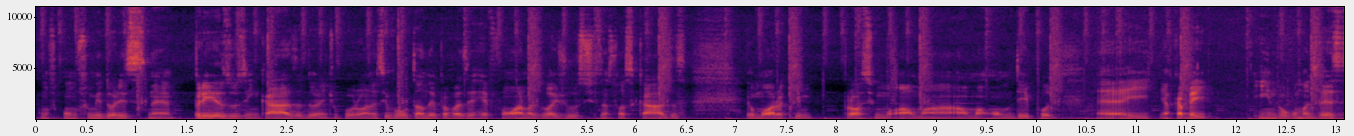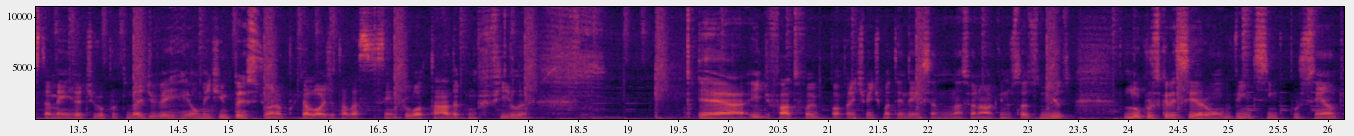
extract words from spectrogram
com os consumidores né, presos em casa durante o corona, se voltando para fazer reformas ou ajustes nas suas casas. Eu moro aqui próximo a uma, a uma Home Depot é, e acabei indo algumas vezes também, já tive a oportunidade de ver e realmente impressiona porque a loja estava sempre lotada, com fila. É, e de fato foi aparentemente uma tendência nacional aqui nos Estados Unidos. Lucros cresceram 25%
